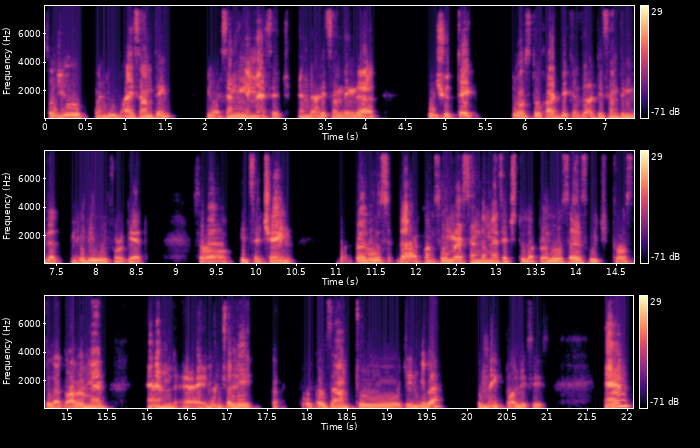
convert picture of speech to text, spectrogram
So you, when you buy something, you are sending a message, and that is something that we should take close to heart because that is something that maybe we forget. So it's a chain. The produce, the consumers send a message to the producers, which goes to the government, and uh, eventually trickles down to Geneva to make policies. And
